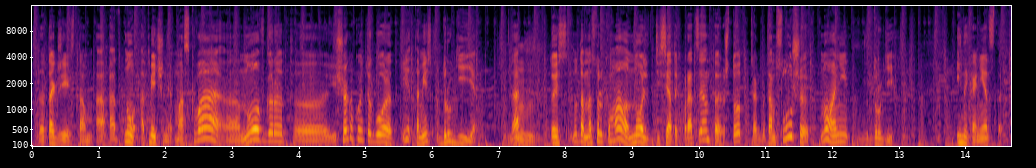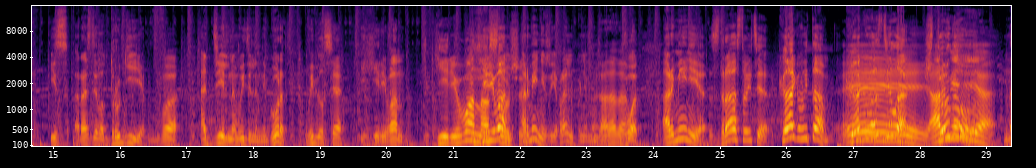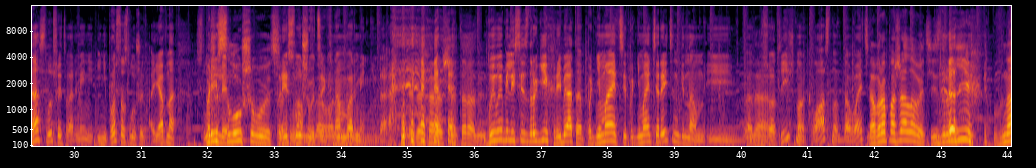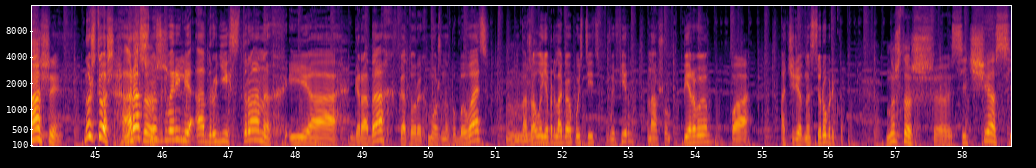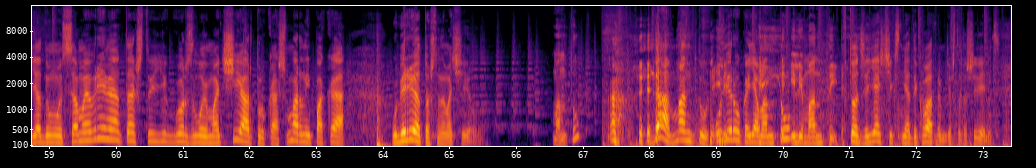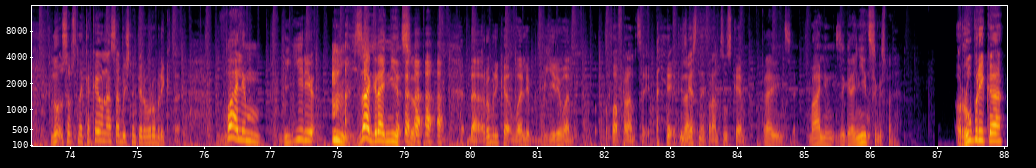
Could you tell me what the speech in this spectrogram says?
Э, Также есть там, а- а- ну, отмечены Москва, э, Новгород, э, еще какой-то город, и там есть другие, да? Мгм. То есть, ну, там настолько мало, 0,1%, что как бы там слушают, но они в других. И, наконец-то, из раздела «Другие» в отдельно выделенный город выбился Ереван. Ереван нас Ереван, слушает. Армения же, я правильно понимаю? Да-да-да. Вот. Армения, здравствуйте! Как вы там? Как у вас дела? Эй, Что нового? Армения! Нас слушают в Армении. И не просто слушают, а явно слушали... Прислушиваются. прислушиваются да, к нам в. Армении, да. Это хорошо, это радует. Вы выбились из других, ребята, поднимайте, поднимайте рейтинги нам, и Да. все отлично, классно, давайте. Добро пожаловать из других в наши. Ну что ж, Ну раз что уж мы ж. заговорили о других странах и о городах, в которых можно побывать, Мгм. пожалуй, я предлагаю пустить в эфир нашу первую по очередности рубрику. Ну что ж, э, сейчас, я думаю, самое время, так что Егор злой мочи, Артур кошмарный пока уберет то, что намочил. Манту Да, манту. Уберу-ка я манту или манты? в тот же ящик с неадекватным, где что-то шевелится. Ну, собственно, какая у нас обычно первая рубрика-то? Валим в Ере за границу. Да, рубрика «Вали в Ереван» во Франции. Это известная французская Провинция. Валим за границу, господа. рубрика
